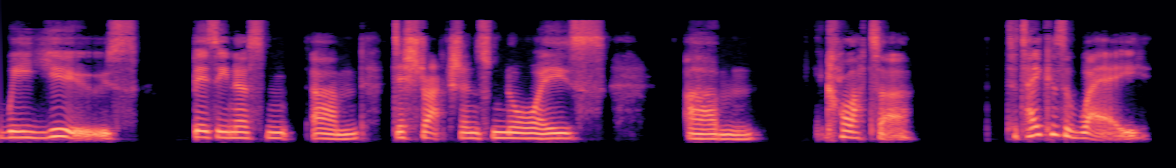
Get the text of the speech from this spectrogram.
we use busyness, um, distractions, noise, um, clutter to take us away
